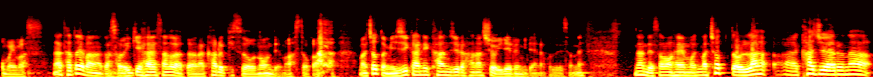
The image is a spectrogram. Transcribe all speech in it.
思います。例えばなんかそう、池原さんとかだったらカルピスを飲んでますとか まあちょっと身近に感じる話を入れるみたいなことですよね。なんでその辺も、まあ、ちょっとラカジュアルな、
